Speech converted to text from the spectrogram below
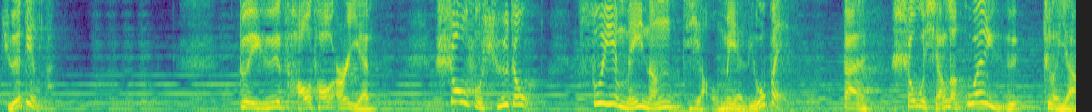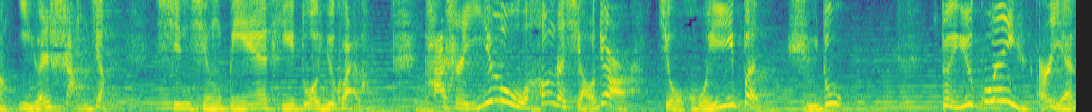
决定了。对于曹操而言，收复徐州虽没能剿灭刘备，但收降了关羽这样一员上将，心情别提多愉快了。他是一路哼着小调就回奔许都。对于关羽而言，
